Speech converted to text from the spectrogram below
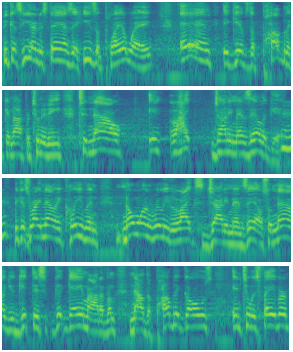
because he understands that he's a play away and it gives the public an opportunity to now in like Johnny Manziel again. Mm -hmm. Because right now in Cleveland, no one really likes Johnny Manziel. So now you get this good game out of him. Now the public goes into his favor.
